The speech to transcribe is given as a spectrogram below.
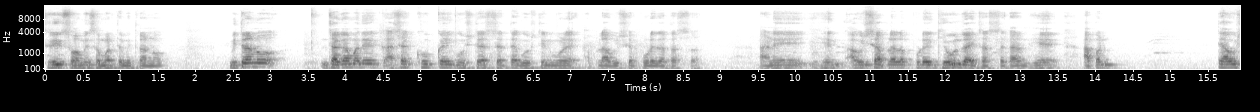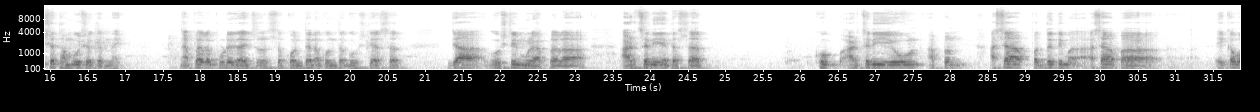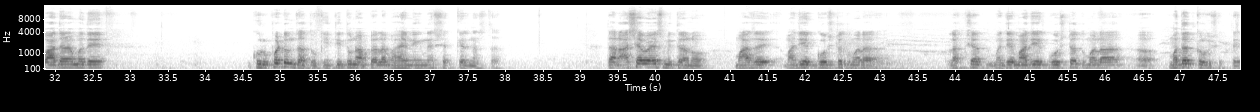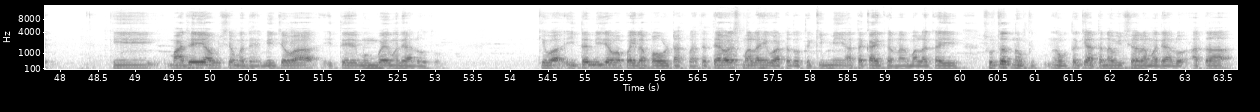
श्री स्वामी समर्थ मित्रांनो. मित्रांनो जगामध्ये अशा खूप काही गोष्टी असतात त्या गोष्टींमुळे आपलं आयुष्य पुढे जात असतं. आणि हे आयुष्य आपल्याला पुढे घेऊन जायचं असतं कारण हे आपण ते आयुष्य थांबवू शकत नाही. आपल्याला पुढे जायचं असतं कोणत्या ना कोणत्या गोष्टी असतात ज्या गोष्टींमुळे आपल्याला अडचणी येत असतात. खूप अडचणी येऊन आपण अशा पद्धती अशा प एका वादळामध्ये गुरफटून जातो की तिथून आपल्याला बाहेर निघणं शक्यच नसतं. तर अशा वेळेस मित्रांनो माझं माझी एक गोष्ट तुम्हाला लक्षात म्हणजे माझी एक गोष्ट तुम्हाला मदत करू शकते की माझ्याही आयुष्यामध्ये मी जेव्हा इथे मुंबईमध्ये आलो होतो किंवा इथं मी जेव्हा पहिला पाऊल टाकला तर त्यावेळेस मला हे वाटत होतं की मी आता काय करणार? मला काही सुचत नव्हतं नव्हतं की आता नवीन शहरामध्ये आलो आता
